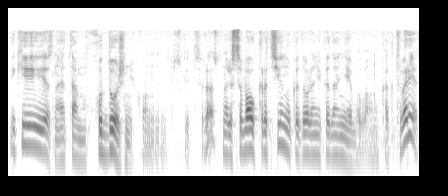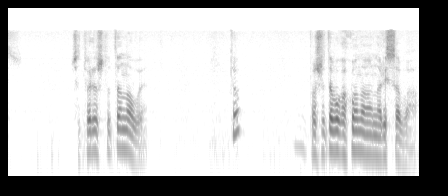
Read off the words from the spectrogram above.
некий, я знаю, там художник, он так сказать, раз нарисовал картину, которой никогда не было, он как творец, сотворил что-то новое. То после того, как он его нарисовал,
